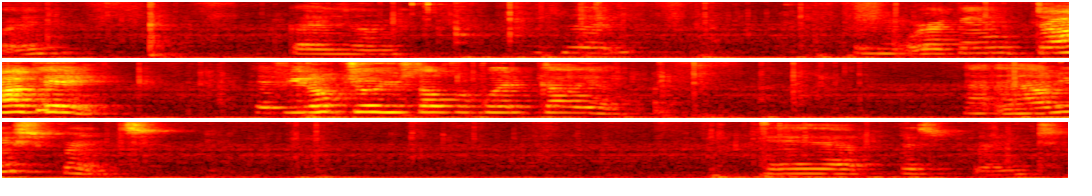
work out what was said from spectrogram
Okay. Guys, um, isn't, working. Doggy! If you don't show yourself, I'm going to kill you. How do you sprint? Okay, that is sprint.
